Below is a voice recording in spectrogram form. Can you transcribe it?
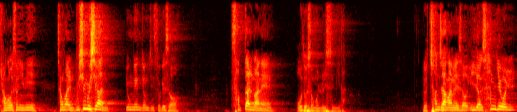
경허스님이 정말 무시무시한 용맹정진 속에서 석 달 만에 오도성을 읽습니다. 그리고 천장하면서 1년 3개월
